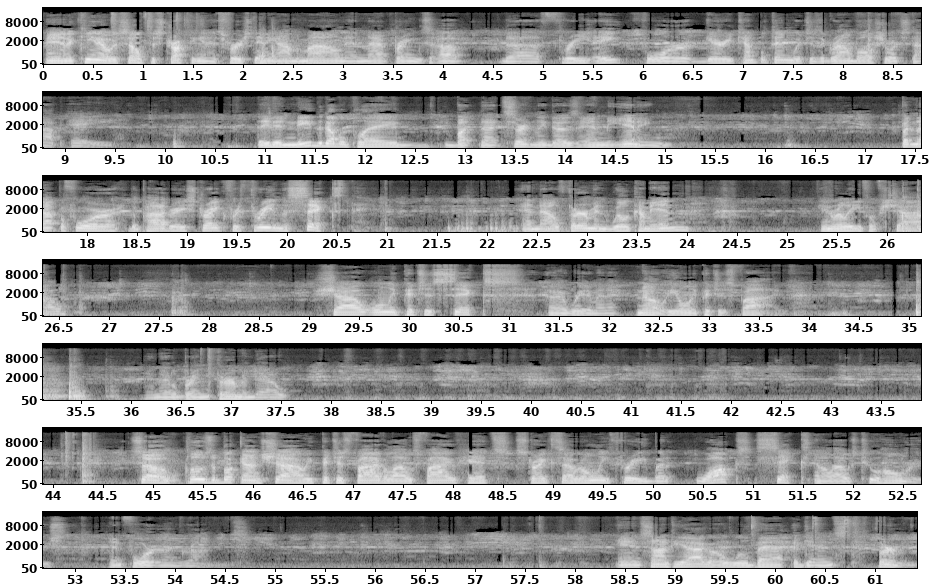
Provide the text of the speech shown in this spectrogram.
And Aquino is self-destructing in his first inning on the mound, and that brings up the 3-8 for Gary Templeton, which is a ground ball shortstop A. They didn't need the double play, but that certainly does end the inning but not before the Padres strike for three in the sixth. And now Thurmond will come in in relief of Show. Show only pitches six. Uh, wait a minute. No, he only pitches five. And that'll bring Thurmond out. So, close the book on Show. He pitches five, allows five hits, strikes out only three, but walks six and allows two homers and four earned runs. And Santiago will bat against Thurmond.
